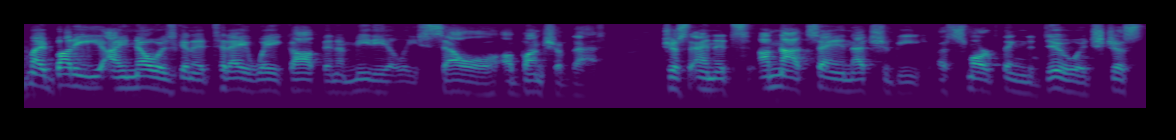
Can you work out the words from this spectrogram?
my buddy I know is going to today wake up and immediately sell a bunch of that. Just and it's I'm not saying that should be a smart thing to do. It's just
